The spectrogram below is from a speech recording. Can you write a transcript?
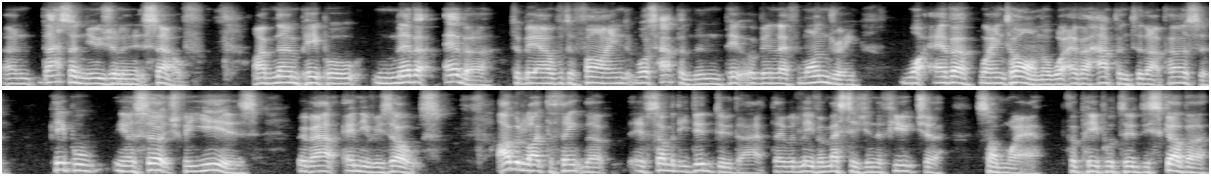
and that's unusual in itself I've known people never ever to be able to find what's happened, and people have been left wondering whatever went on or whatever happened to that person. People, you know, search for years without any results. I would like to think that if somebody did do that, they would leave a message in the future somewhere for people to discover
